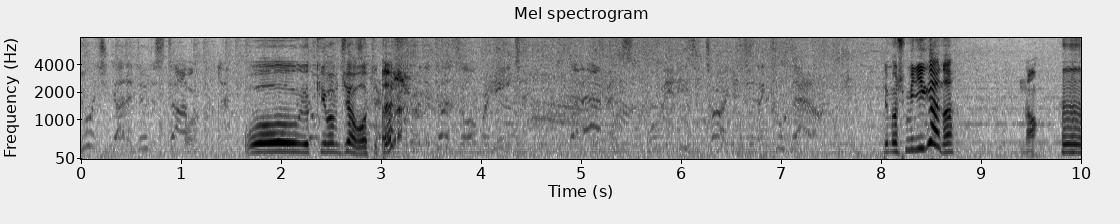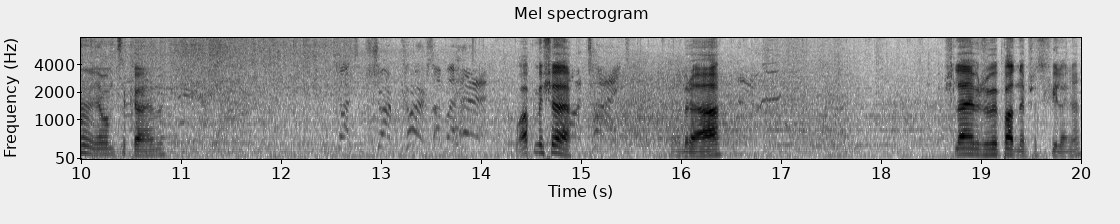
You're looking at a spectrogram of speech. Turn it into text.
Do what you gotta do to stop them. Wow, jakie mam działo, ty też? Or the guns will overheat. If that happens, we'll be an easy target until they cool down. Ty masz minigana? No. ja mam CKM. Łapmy się. Dobra. Myślałem, że wypadnę przez chwilę, nie?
